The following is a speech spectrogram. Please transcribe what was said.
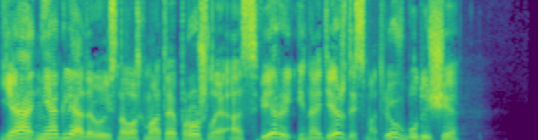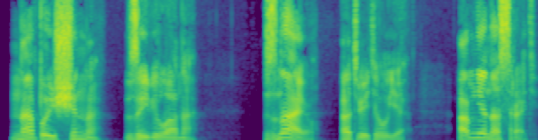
Я не оглядываюсь на лохматое прошлое, а с верой и надеждой смотрю в будущее». «Напыщенно», — заявила она. «Знаю», — ответил я. «А мне насрать.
